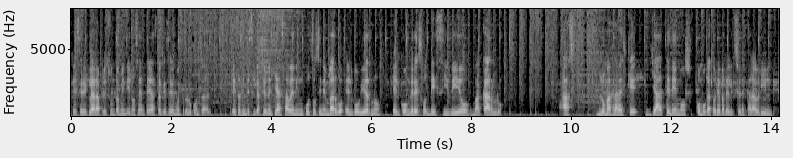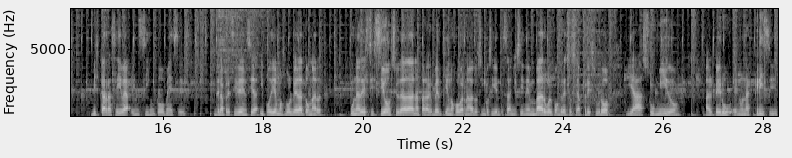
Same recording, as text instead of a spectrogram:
que se declara presuntamente inocente hasta que se demuestre lo contrario. Estas investigaciones ya estaban en curso, sin embargo, el gobierno, el Congreso decidió vacarlo. Lo más grave es que ya tenemos convocatoria para elecciones para abril. Vizcarra se iba en cinco meses de la presidencia y podíamos volver a tomar una decisión ciudadana para ver quién nos gobernaba los cinco siguientes años. Sin embargo, el Congreso se apresuró y ha sumido al Perú en una crisis,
